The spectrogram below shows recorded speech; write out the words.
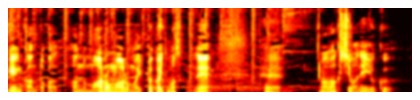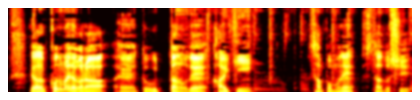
玄関とか、あの、アロマアロマいっぱい書いてますからね。ええまあ、ワクチンはね、よく。いや、この前だから、えっ、と、打ったので、解禁、散歩もね、スタートし、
